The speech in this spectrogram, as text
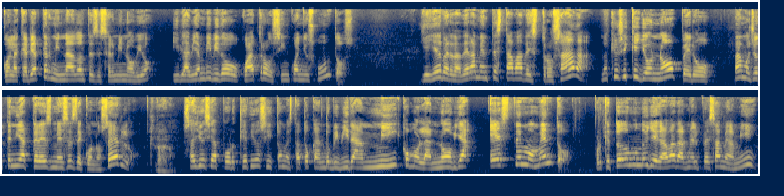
con la que había terminado antes de ser mi novio, y habían vivido cuatro o cinco años juntos. Y ella verdaderamente estaba destrozada. No quiero decir que yo no, pero vamos, yo tenía tres meses de conocerlo. Claro. O sea, yo decía, ¿por qué Diosito me está tocando vivir a mí como la novia este momento? Porque todo el mundo llegaba a darme el pésame a mí.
